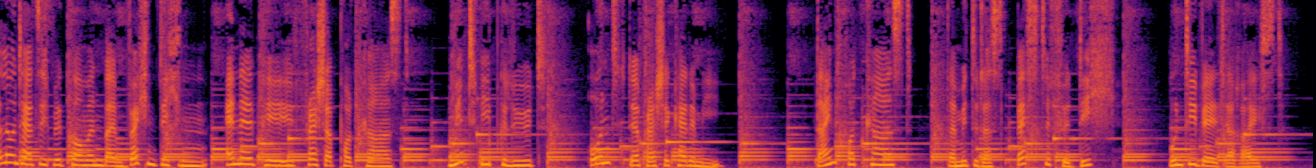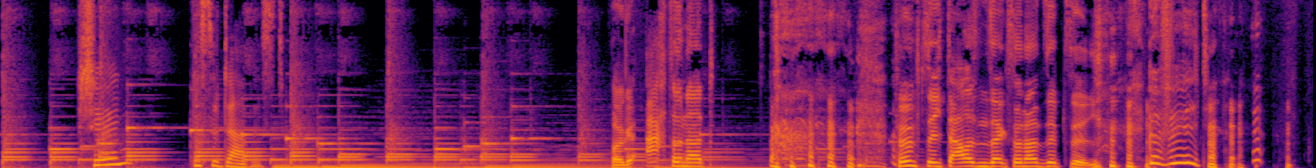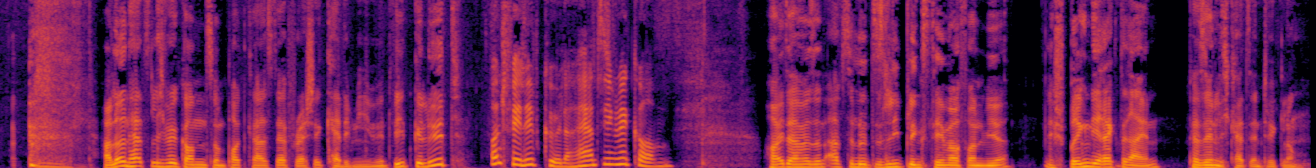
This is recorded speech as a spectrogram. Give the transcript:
Hallo und herzlich willkommen beim wöchentlichen NLP Fresher Podcast mit Wiebke Lüth und der Fresh Academy. Dein Podcast, damit du das Beste für dich und die Welt erreichst. Schön, dass du da bist. Folge 850.670. Gefühlt. Hallo und herzlich willkommen zum Podcast der Fresh Academy mit Wiebke Lüth. Und Philipp Köhler. Herzlich willkommen. Heute haben wir so ein absolutes Lieblingsthema von mir. Ich springe direkt rein. Persönlichkeitsentwicklung.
